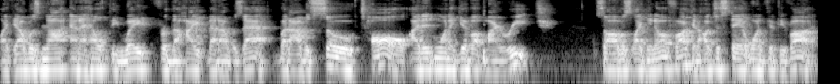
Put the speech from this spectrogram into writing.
Like I was not at a healthy weight for the height that I was at, but I was so tall, I didn't want to give up my reach. So I was like, you know, fuck it, I'll just stay at 155.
